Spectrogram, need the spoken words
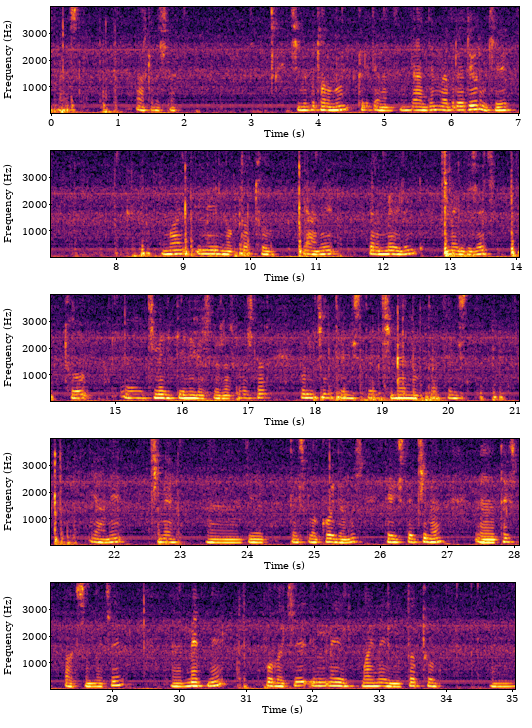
arkadaşlar. Şimdi butonumun klik elementine geldim ve buraya diyorum ki my email nokta to yani benim mailim kime gidecek to e, kime gittiğini gösteriyor arkadaşlar. Bunun için txt kime nokta text yani kime e, diye text block koyduğumuz txt kime e, text box'ındaki e, metni buradaki email mymail.to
